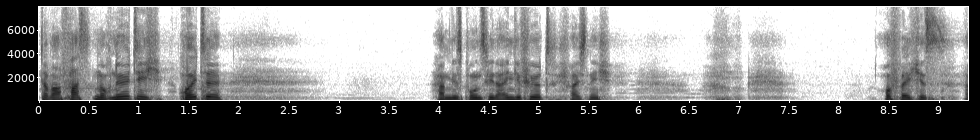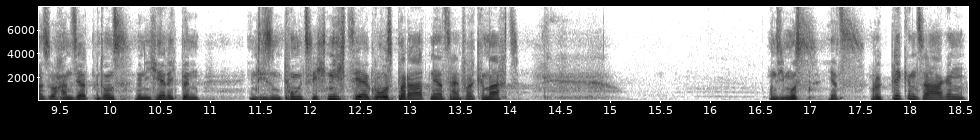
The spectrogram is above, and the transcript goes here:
Da war Fasten noch nötig. Heute haben wir es bei uns wieder eingeführt. Ich weiß nicht, auf welches, also Hansi hat mit uns, wenn ich ehrlich bin, in diesem Punkt sich nicht sehr groß beraten. Er hat es einfach gemacht. Und ich muss jetzt rückblickend sagen,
